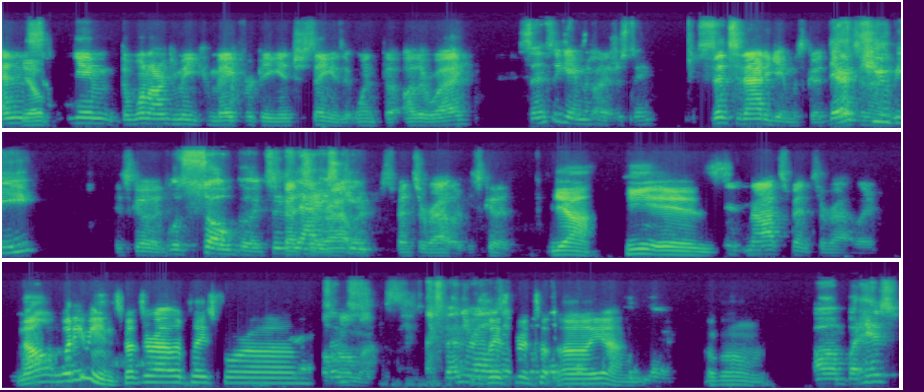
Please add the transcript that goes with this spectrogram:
And the Yep. second game, the one argument you can make for it being interesting is it went the other way. Since the game was Right. interesting, Cincinnati game was good. their Cincinnati QB is good. was so good. Spencer Cincinnati's Rattler. QB. Spencer Rattler. He's good. Yeah, he is. It's not Spencer Rattler. No, what do you mean? Spencer Rattler plays for uh, Oklahoma. Spencer Rattler. plays for uh, yeah, Oklahoma. Um, but his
